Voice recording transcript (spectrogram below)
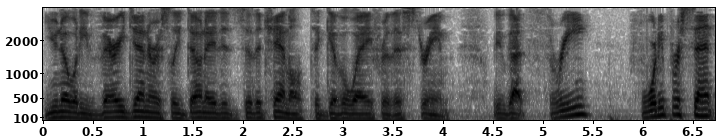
you know what he very generously donated to the channel to give away for this stream. We've got three 40%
